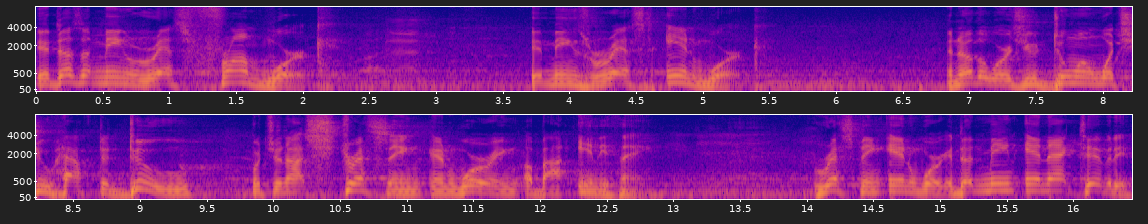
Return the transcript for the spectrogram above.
It doesn't mean rest from work, it means rest in work. In other words, you're doing what you have to do, but you're not stressing and worrying about anything. Resting in work. It doesn't mean inactivity.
